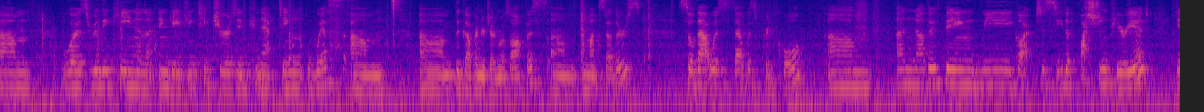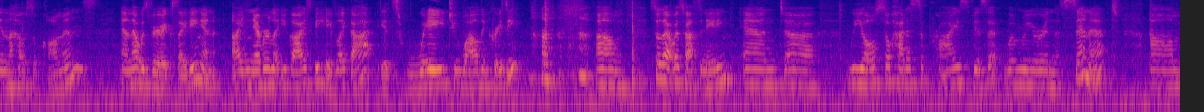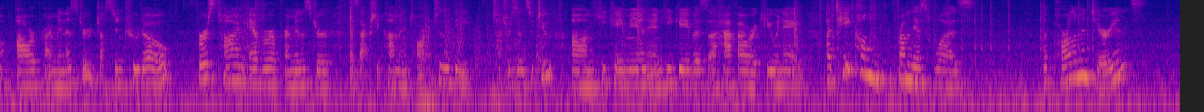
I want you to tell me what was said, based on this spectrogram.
was really keen in engaging teachers in connecting with um, um, the Governor General's office, um, amongst others. So that was that was pretty cool. Um, another thing, we got to see the question period in the House of Commons, and that was very exciting. And I never let you guys behave like that. It's way too wild and crazy. Um, so that was fascinating. And uh, we also had a surprise visit when we were in the Senate um, our Prime Minister, Justin Trudeau, first time ever a Prime Minister has actually come and talked to the Teachers Institute. Um, he came in and he gave us a half hour Q&A. A take home from this was the parliamentarians,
